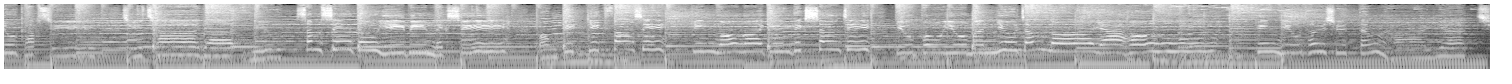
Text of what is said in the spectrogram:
要及时，只差一秒，心声都已变历史。忘极亦放肆，见我爱见的相知，要抱要吻要怎么也好，偏要推说等下一次。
